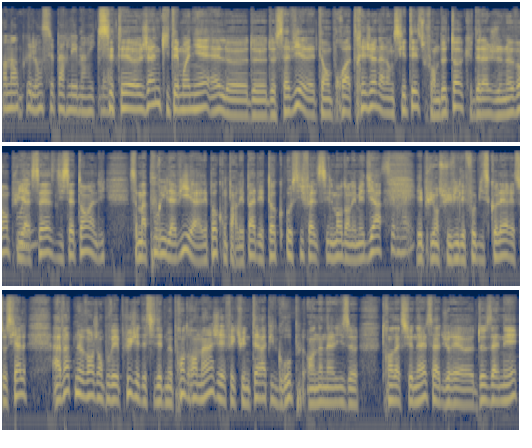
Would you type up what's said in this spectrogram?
pendant que l'on se parlait, Marie-Claire. C'était Jeanne qui témoignait, elle, de, de, sa vie. Elle était en proie très jeune à l'anxiété sous forme de TOC dès l'âge de 9 ans, puis oui. à 16, 17 ans. Elle dit, ça m'a pourri la vie. Et à l'époque, on parlait pas des TOC aussi facilement dans les médias. C'est vrai. Et puis, on suivit les phobies scolaires et sociales. À 29 ans, j'en pouvais plus. J'ai décidé de me prendre en main. J'ai effectué une thérapie de groupe en analyse transactionnelle. Ça a duré euh, deux années,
